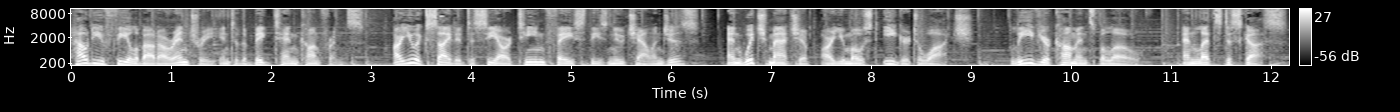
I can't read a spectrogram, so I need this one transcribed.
how do you feel about our entry into the Big Ten Conference? Are you excited to see our team face these new challenges? And which matchup are you most eager to watch? Leave your comments below, and let's discuss.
